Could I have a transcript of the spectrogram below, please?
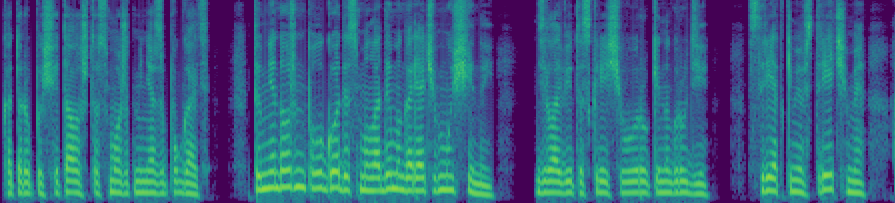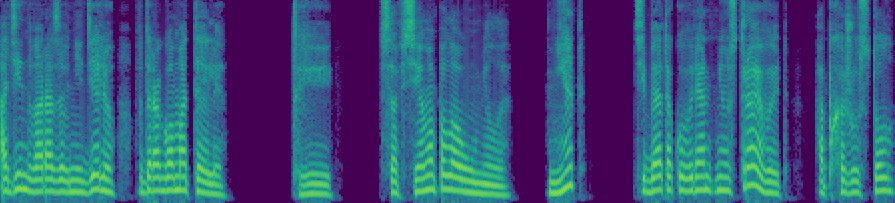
который посчитал, что сможет меня запугать. Ты мне должен полгода с молодым и горячим мужчиной. Деловито скрещиваю руки на груди с редкими встречами один-два раза в неделю в дорогом отеле. Ты совсем ополоумела? Нет? Тебя такой вариант не устраивает? Обхожу стол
